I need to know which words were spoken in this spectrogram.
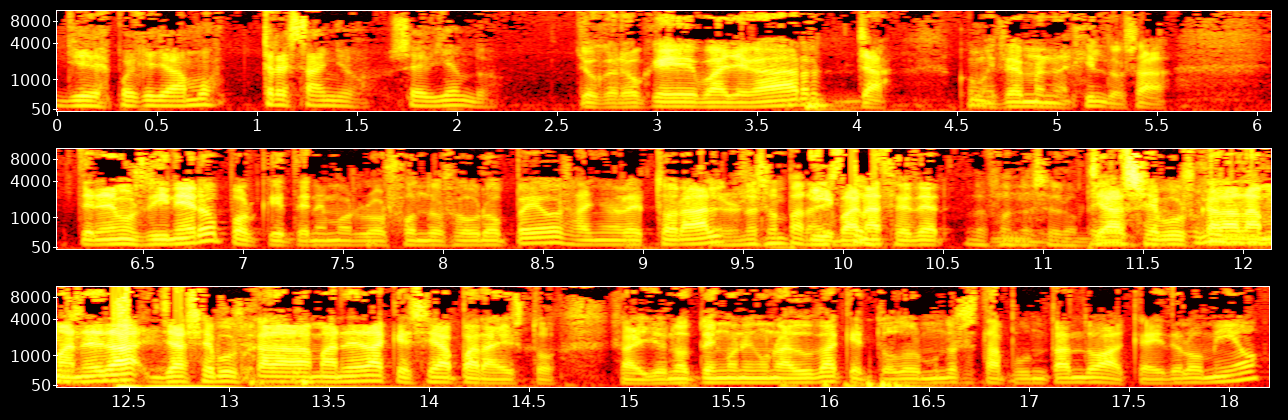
y después que llevamos tres años cediendo. Yo creo que va a llegar ya, como dice Menegildo, o sea, tenemos dinero porque tenemos los fondos europeos, año electoral, y van a ceder. Ya se buscará la manera, ya se buscará la manera que sea para esto. O sea, yo no tengo ninguna duda que todo el mundo se está apuntando a que hay de lo mío,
